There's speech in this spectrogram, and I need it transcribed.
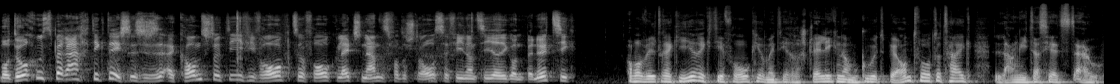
die durchaus berechtigt ist. Das ist eine konstruktive Frage zur Frage letzten Endes von der Strassenfinanzierung und Benutzung. Aber weil die Regierung die Frage mit ihrer Stellungnahme gut beantwortet hat, lange das jetzt auch.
